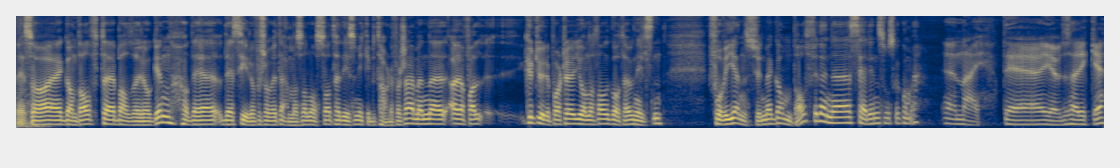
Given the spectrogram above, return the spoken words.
Det sa Gandalf til Balleroggen, og det, det sier jo for så vidt Amazon også til de som ikke betaler for seg. Men uh, i alle fall, kulturreporter Jonathan Gåthaug Nilsen, får vi gjensyn med Gandalf i denne serien som skal komme? Eh, Nei, det gjør vi dessverre ikke.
